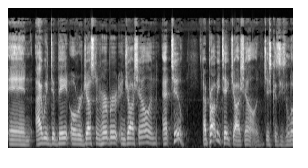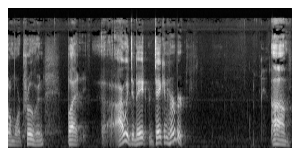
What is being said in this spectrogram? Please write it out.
and I would debate over Justin Herbert and Josh Allen at two. I'd probably take Josh Allen just because he's a little more proven, but uh, I would debate taking Herbert. Um,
